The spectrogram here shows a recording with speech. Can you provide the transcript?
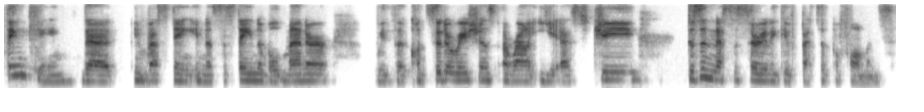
thinking that investing in a sustainable manner with the considerations around ESG doesn't necessarily give better performance.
